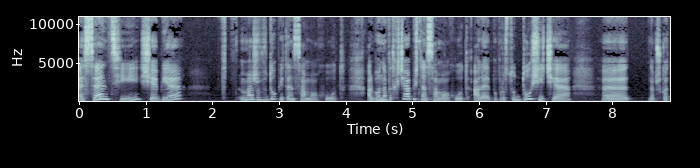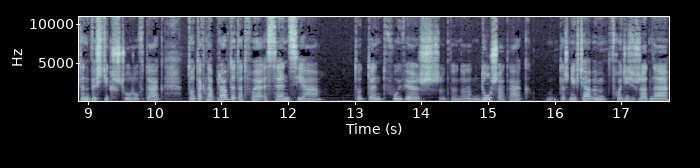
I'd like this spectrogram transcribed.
esencji siebie masz w dupie ten samochód, albo nawet chciałabyś ten samochód, ale po prostu dusi cię e, na przykład ten wyścig szczurów, tak? To tak naprawdę ta twoja esencja, to ten twój, wiesz, no, dusza, tak? Też nie chciałabym wchodzić w żadne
